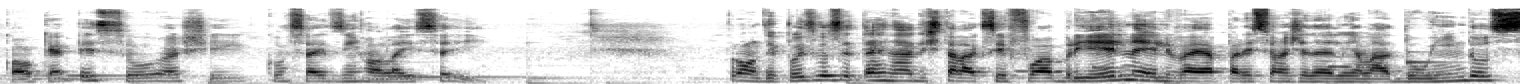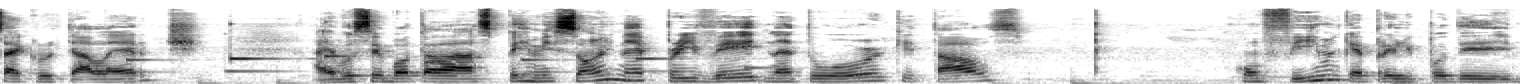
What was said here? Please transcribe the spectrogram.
Qualquer pessoa acho que consegue desenrolar isso aí. Pronto, depois que você terminar de instalar, que você for abrir ele, né, ele vai aparecer uma janelinha lá do Windows Security Alert. Aí você bota lá as permissões, né, Private, Network e tal. Confirma, que é para ele poder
